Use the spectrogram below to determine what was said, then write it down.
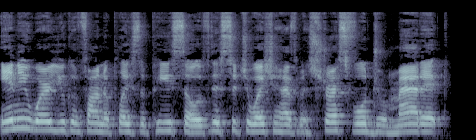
Anywhere you can find a place of peace. So if this situation has been stressful, dramatic,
